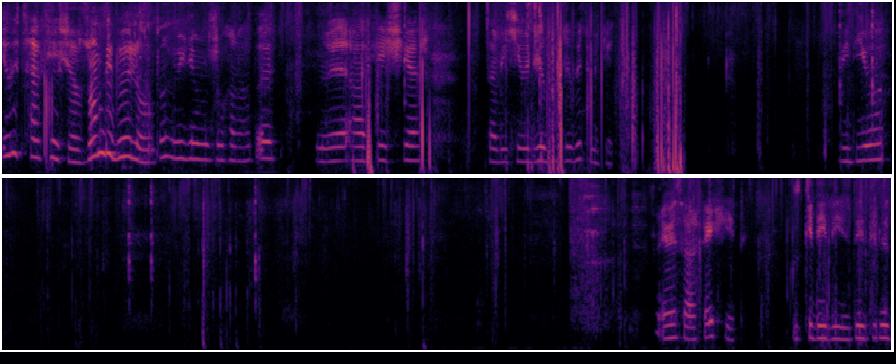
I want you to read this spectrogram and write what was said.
Evet arkadaşlar zombi böyle oldu. Videomuz bu kadardı. Ve arkadaşlar tabii ki video böyle bitmeyecek. Video Evet arkadaşlar. Ülkeleri izlediğiniz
